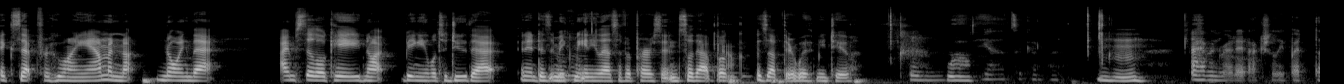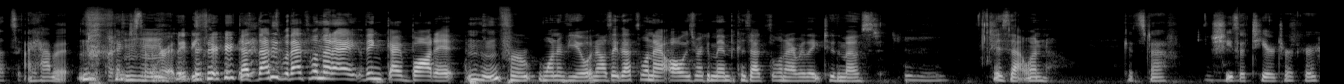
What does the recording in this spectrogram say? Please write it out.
accept for who I am and not knowing that I'm still okay not being able to do that. And it doesn't make me mm-hmm. any less of a person. So that book is up there with me too. Mm-hmm. well, Yeah, that's a good one. Mm-hmm. I haven't read it actually, but that's a I good I have it. I just haven't read it mm-hmm. either. That, that's that's one that I think I bought it for one of you, and I was like, that's one I always recommend because that's the one I relate to the most. Is that one? Good stuff. She's a tearjerker.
